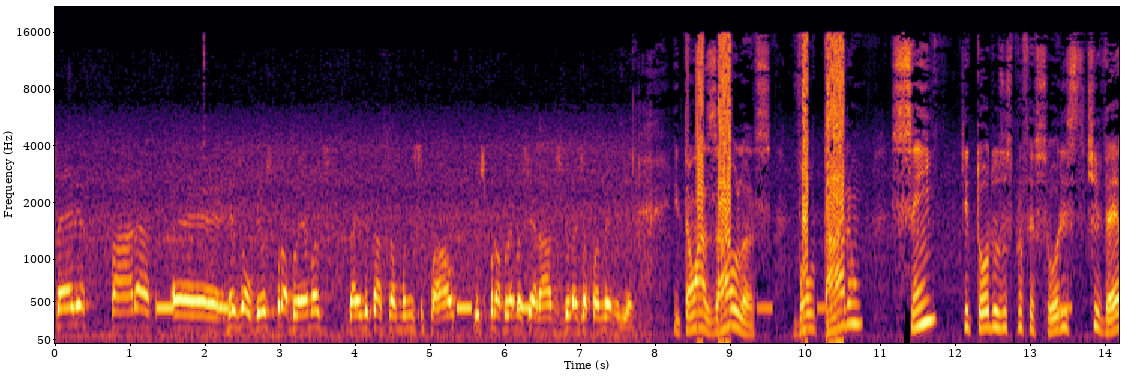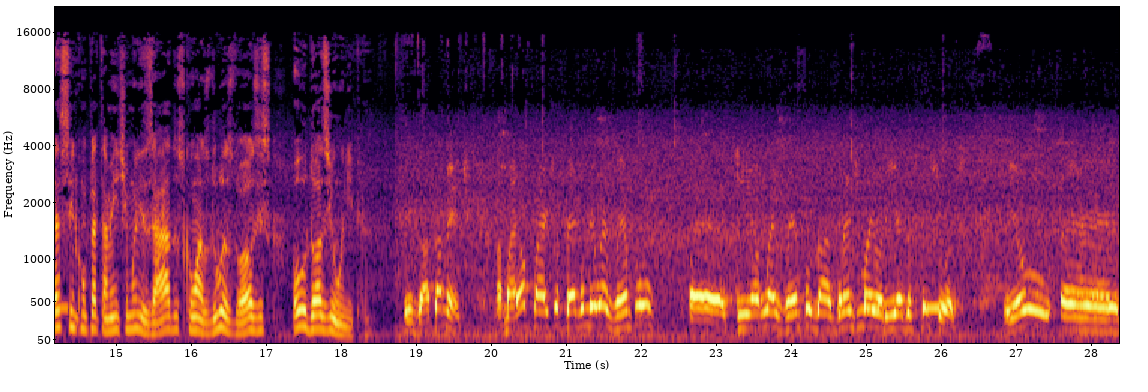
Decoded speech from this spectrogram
séria para é, resolver os problemas da educação municipal e os problemas gerados durante a pandemia. Então as aulas voltaram sem que todos os professores estivessem completamente imunizados com as duas doses ou dose única. Exatamente. A maior parte eu pego o meu exemplo, é, que é um exemplo da grande maioria das pessoas. Eu, é,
